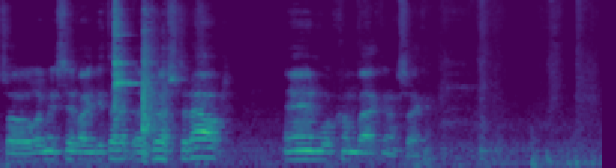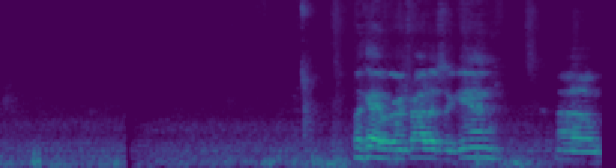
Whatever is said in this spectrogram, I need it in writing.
So let me see if I can get that adjusted out and we'll come back in a second. Okay, we're to try this again. Um,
